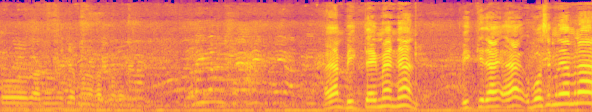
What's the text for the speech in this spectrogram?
for ano na siya mga kasukay. Ayan, big time yan yan. Big time. Eh, ubusin mo na to ha?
